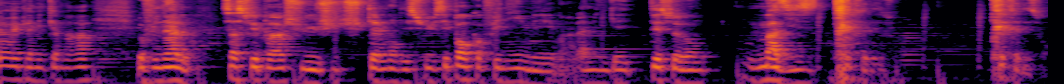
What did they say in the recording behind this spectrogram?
avec l'ami Camara. Au final, ça se fait pas, je suis, tellement déçu, c'est pas encore fini, mais voilà, la mine est décevant. Maziz, très très décevant. Très très décevant.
